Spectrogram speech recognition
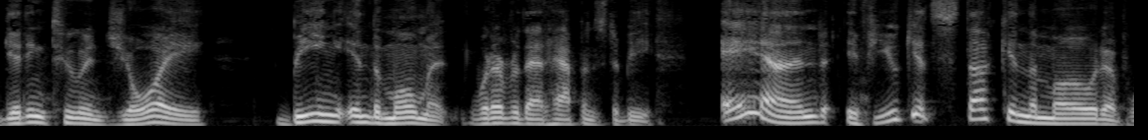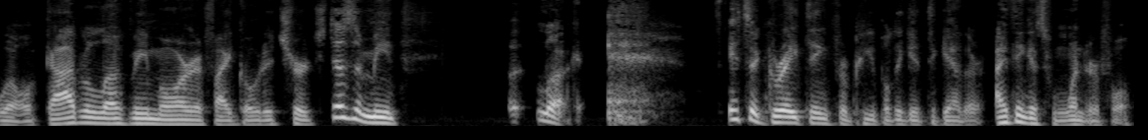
getting to enjoy being in the moment, whatever that happens to be. And if you get stuck in the mode of, well, God will love me more if I go to church, doesn't mean, uh, look, it's a great thing for people to get together. I think it's wonderful.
